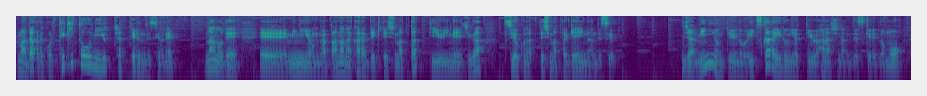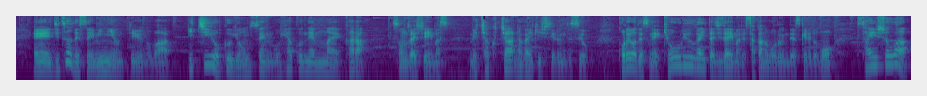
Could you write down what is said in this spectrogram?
まあだからこれ適当に言っちゃってるんですよね。なので、えー、ミニオンがバナナからできてしまったっていうイメージが強くなってしまった原因なんですよ。じゃあミニオンっていうのはいつからいるんやっていう話なんですけれども、えー、実はですねミニオンっていうのは1億4500年前から存在しています。めちゃくちゃ長生きしてるんですよ。これはですね恐竜がいた時代まで遡るんですけれども最初は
